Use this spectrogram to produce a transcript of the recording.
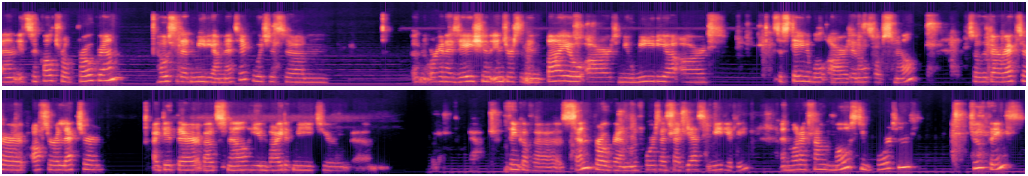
And it's a cultural program hosted at Mediamatic, which is um, an organization interested in bio art, new media art, sustainable art, and also smell. So the director, after a lecture I did there about smell, he invited me to um, yeah, think of a scent program. And of course, I said yes immediately. And what I found most important two things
